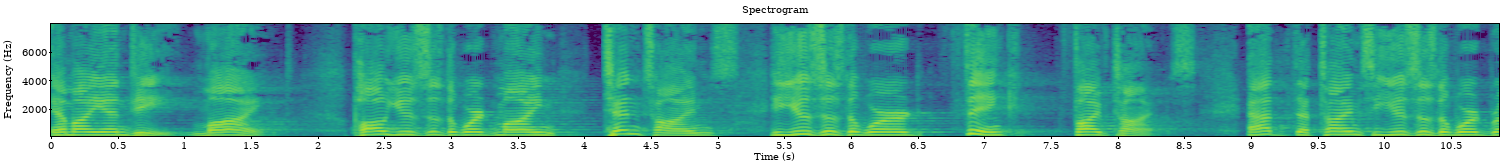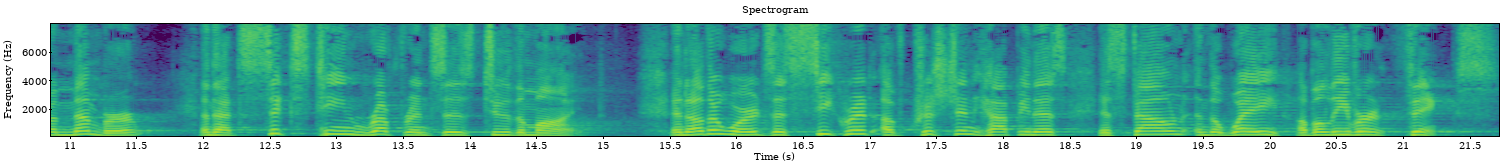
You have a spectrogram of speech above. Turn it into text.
M-I-N-D, mind. Paul uses the word mind 10 times. He uses the word think five times. At the times he uses the word remember, and that's 16 references to the mind. In other words, the secret of Christian happiness is found in the way a believer thinks.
